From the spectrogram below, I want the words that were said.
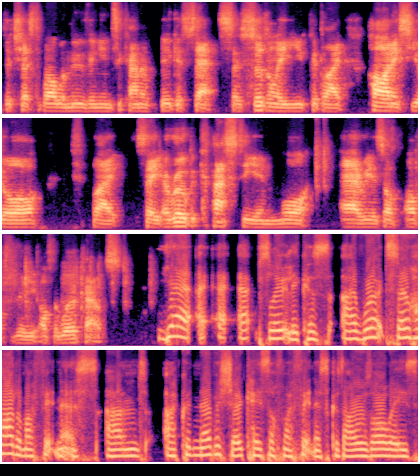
The chest to bar were moving into kind of bigger sets. So suddenly you could like harness your like say aerobic capacity in more areas of, of the of the workouts. Yeah, absolutely. Because I worked so hard on my fitness and I could never showcase off my fitness because I was always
